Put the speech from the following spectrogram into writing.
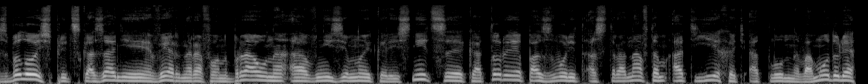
Сбылось предсказание Вернера фон Брауна о внеземной колеснице, которая позволит астронавтам отъехать от лунного модуля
